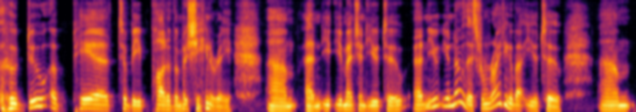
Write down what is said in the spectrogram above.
who do appear to be part of the machinery. Um, and you, you, mentioned U2, and you, you know this from writing about U2. Um,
